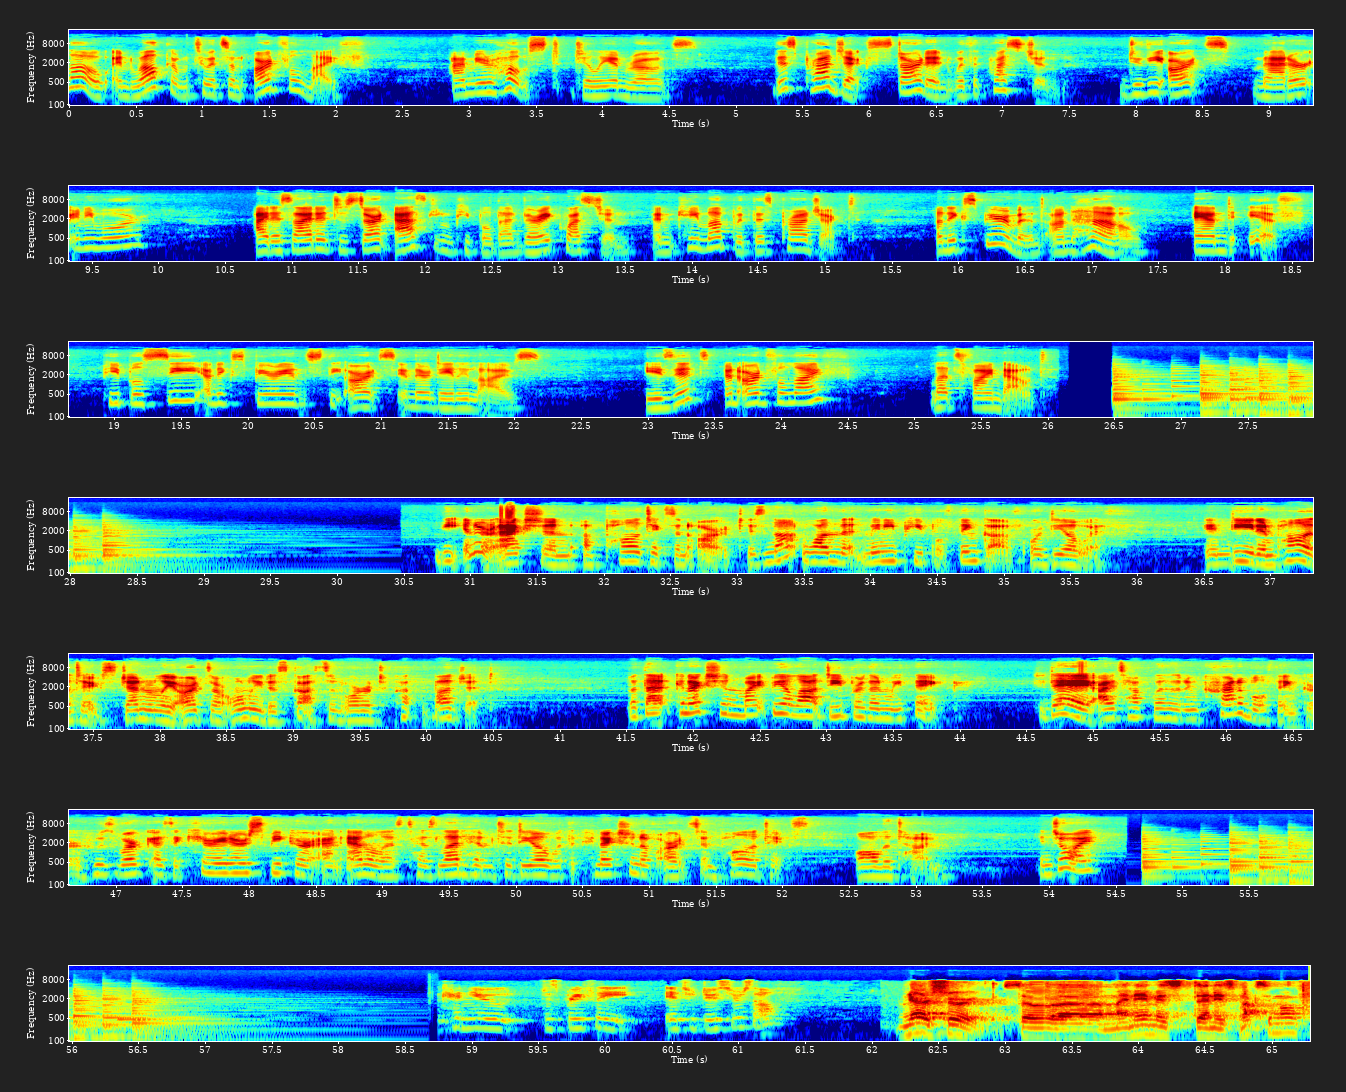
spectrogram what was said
Hello, and welcome to It's an Artful Life. I'm your host, Jillian Rhodes. This project started with a question Do the arts matter anymore? I decided to start asking people that very question and came up with this project an experiment on how and if people see and experience the arts in their daily lives. Is it an artful life? Let's find out. The interaction of politics and art is not one that many people think of or deal with. Indeed, in politics, generally arts are only discussed in order to cut the budget. But that connection might be a lot deeper than we think. Today, I talk with an incredible thinker whose work as a curator, speaker, and analyst has led him to deal with the connection of arts and politics all the time. Enjoy! Just briefly introduce yourself? Yeah, sure. So, uh, my name is Denis Maksimov.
